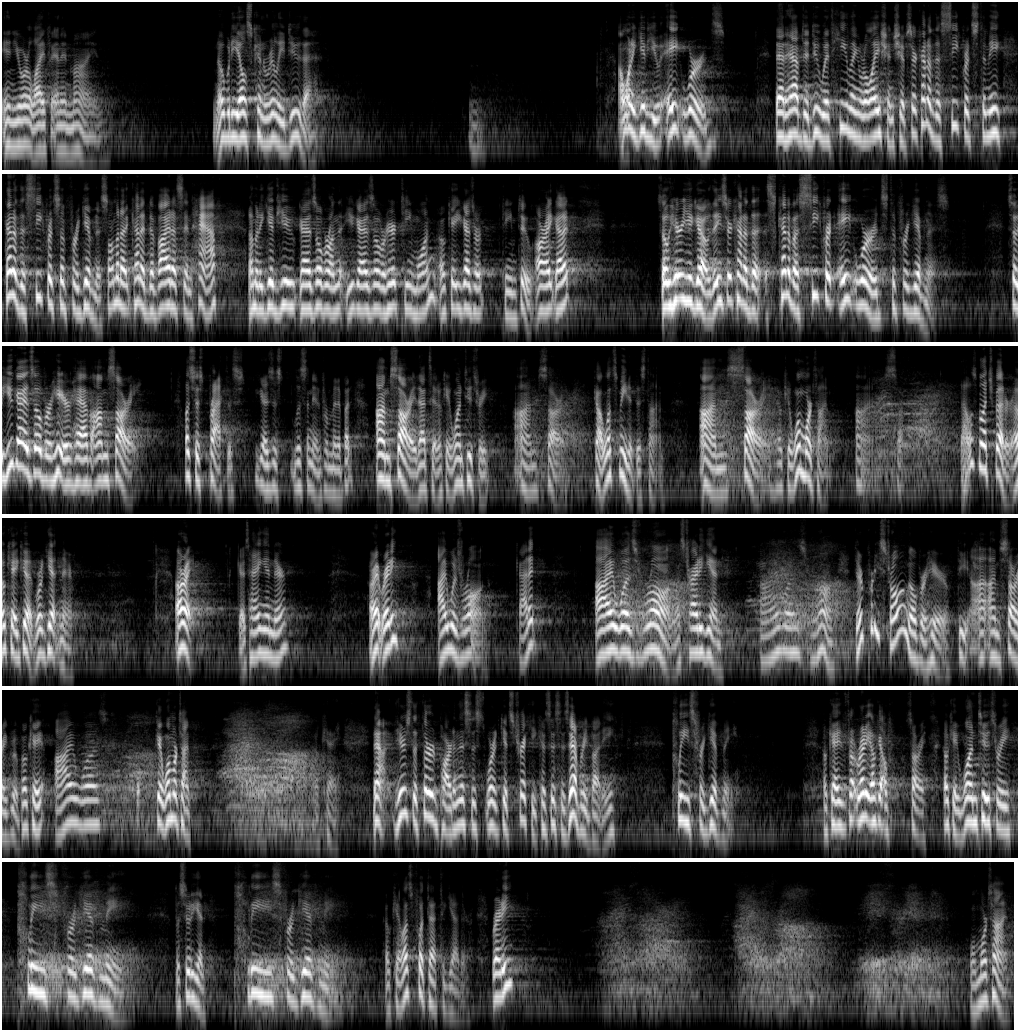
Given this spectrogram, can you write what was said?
in your life and in mine. Nobody else can really do that. I want to give you eight words that have to do with healing relationships. They're kind of the secrets to me, kind of the secrets of forgiveness. So I'm going to kind of divide us in half. I'm going to give you guys over on the, you guys over here, team one. Okay, you guys are team two. All right, got it. So here you go. These are kind of the kind of a secret eight words to forgiveness. So you guys over here have I'm sorry. Let's just practice. You guys just listen in for a minute. But I'm sorry. That's it. Okay, one, two, three. I'm sorry. God, let's meet it this time. I'm sorry. Okay, one more time. I'm sorry. That was much better. Okay, good. We're getting there. All right. Guys, hang in there. All right, ready? I was wrong. Got it? I was wrong. Let's try it again. I was wrong. They're pretty strong over here, the I'm sorry group. Okay, I was Okay, one more time. Okay. Now, here's the third part, and this is where it gets tricky because this is everybody. Please forgive me. Okay, ready? Okay, oh, sorry. Okay, one, two, three. Please forgive me. Let's do it again. Please forgive me. Okay, let's put that together. Ready? I'm sorry. I was wrong. One more time.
